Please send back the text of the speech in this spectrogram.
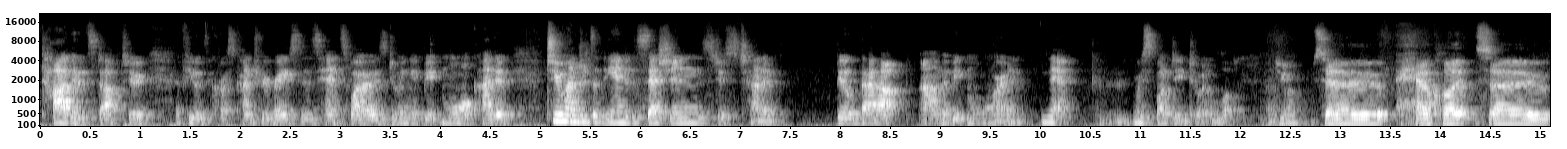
targeted stuff to a few of the cross country races. Hence why I was doing a bit more kind of two hundreds at the end of the sessions, just trying to build that up um, a bit more and yeah, responding to it a lot. you- So how close? So,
